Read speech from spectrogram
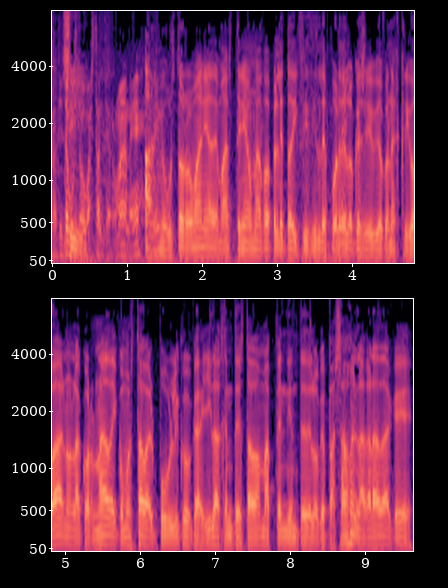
a ti te Sí. gustó bastante Román, ¿eh? A mí me gustó Román y además tenía una papeleta difícil después de lo que se vivió con Escribano, la cornada y cómo estaba el público, que allí la gente estaba más pendiente de lo que pasaba en la grada que,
